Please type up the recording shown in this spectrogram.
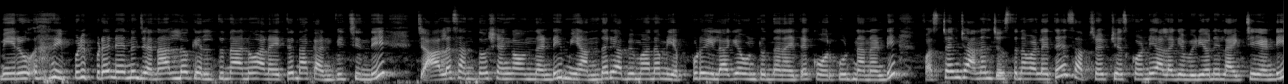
మీరు ఇప్పుడిప్పుడే నేను జనాల్లోకి వెళ్తున్నాను అని అయితే నాకు అనిపించింది. చాలా సంతోషంగా ఉందండి. మీ అందరి అభిమానం ఎప్పుడు ఇలాగే ఉంటుందని అయితే కోరుకుంటున్నానండి. ఫస్ట్ టైం ఛానల్ చూస్తున్న వాళ్ళైతే సబ్స్క్రైబ్ చేసుకోండి. అలాగే వీడియోని లైక్ చేయండి.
